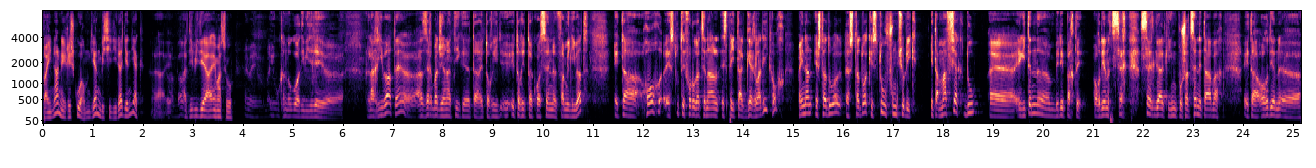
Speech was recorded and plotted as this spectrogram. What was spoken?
baina irrisku handian bizi dira jendiak. Adibidea emazu. Ukan dugu adibide uh, larri bat, eh? Azerbaiджanatik eta etorritakoa zen famili bat, eta hor ez dute forogatzen al ezpeitak gerlarik, hor, baina estatuak, estatuak ez du funtziorik, eta mafiak du eh, egiten uh, bere parte. Ordean zer, zergak inposatzen eta abar. Eta ordean uh,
